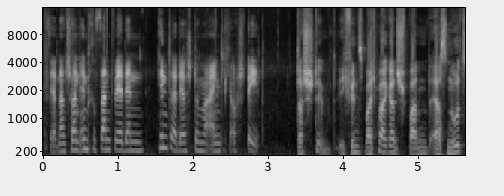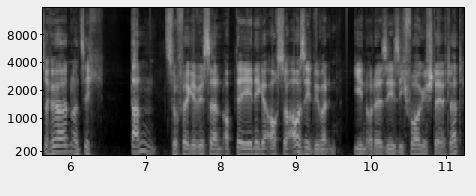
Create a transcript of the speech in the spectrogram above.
Ist ja dann schon interessant, wer denn hinter der Stimme eigentlich auch steht. Das stimmt. Ich finde es manchmal ganz spannend, erst nur zu hören und sich dann zu vergewissern, ob derjenige auch so aussieht, wie man ihn oder sie sich vorgestellt hat.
